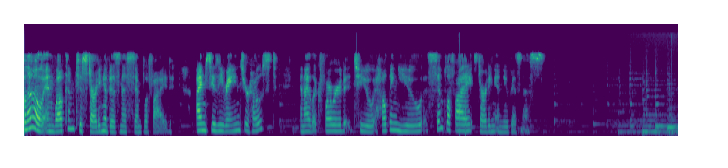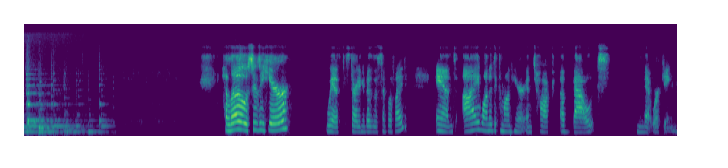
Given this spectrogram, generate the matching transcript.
Hello, and welcome to Starting a Business Simplified. I'm Suzy Rains, your host, and I look forward to helping you simplify starting a new business. Hello, Suzy here with Starting a Business Simplified, and I wanted to come on here and talk about networking.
